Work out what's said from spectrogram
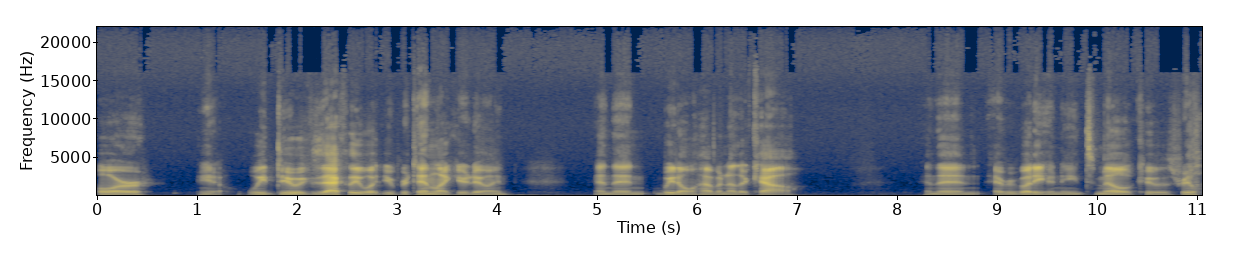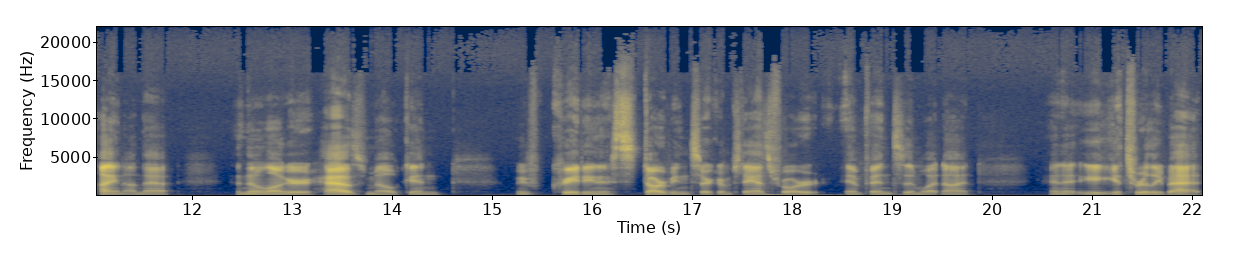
Or, you know, we do exactly what you pretend like you're doing, and then we don't have another cow. And then everybody who needs milk, who is relying on that, no longer has milk, and we've created a starving circumstance for infants and whatnot, and it, it gets really bad.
